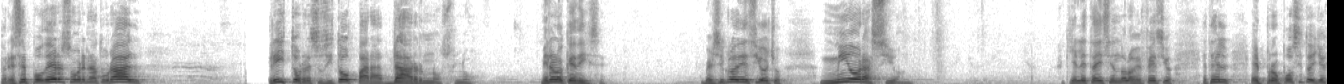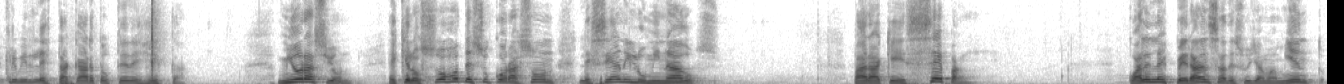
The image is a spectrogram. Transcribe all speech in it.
Pero ese poder sobrenatural, Cristo resucitó para dárnoslo. Mira lo que dice. Versículo 18. Mi oración. Aquí él le está diciendo a los Efesios. Este es el, propósito de yo escribirle esta carta a ustedes, esta. Mi oración es que los ojos de su corazón les sean iluminados para que sepan cuál es la esperanza de su llamamiento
